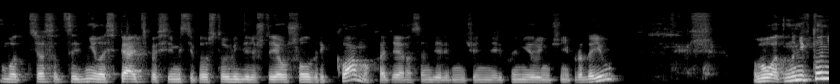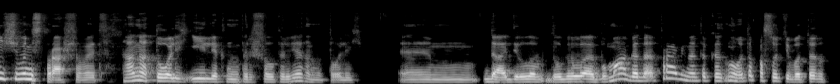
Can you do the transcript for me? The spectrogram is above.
Вот сейчас отсоединилось 5, по всей видимости, потому что увидели, что я ушел в рекламу, хотя я на самом деле ничего не рекламирую, ничего не продаю. Вот, но никто ничего не спрашивает. Анатолий Илик нам пришел. Привет, Анатолий. Эм, да, долговая бумага, да, правильно, это, ну, это по сути вот этот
